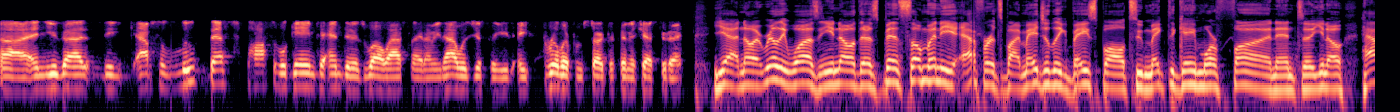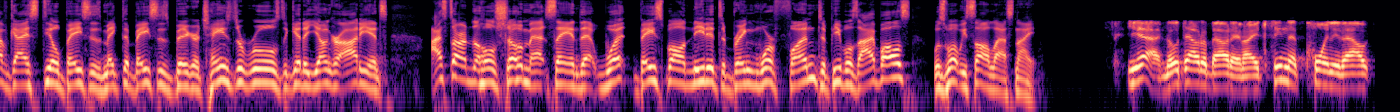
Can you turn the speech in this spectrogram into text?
Uh, and you got the absolute best possible game to end it as well last night. I mean, that was just a, a thriller from start to finish yesterday. Yeah, no, it really was. And, you know, there's been so many efforts by Major League Baseball to make the game more fun and to, you know, have guys steal bases, make the bases bigger, change the rules to get a younger audience. I started the whole show, Matt, saying that what baseball needed to bring more fun to people's eyeballs was what we saw last night. Yeah, no doubt about it. And I had seen that pointed out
